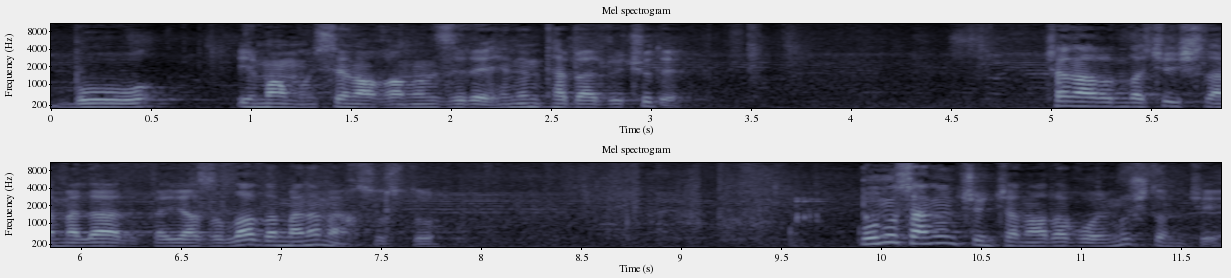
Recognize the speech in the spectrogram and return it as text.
Bu İmam Hüseyn ağanın zirehinin təbərrüküdür. Kənarındakı işləmələr və yazılar da mənə məxsusdur. Bunu sənin üçün kənara qoymuşdum ki,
